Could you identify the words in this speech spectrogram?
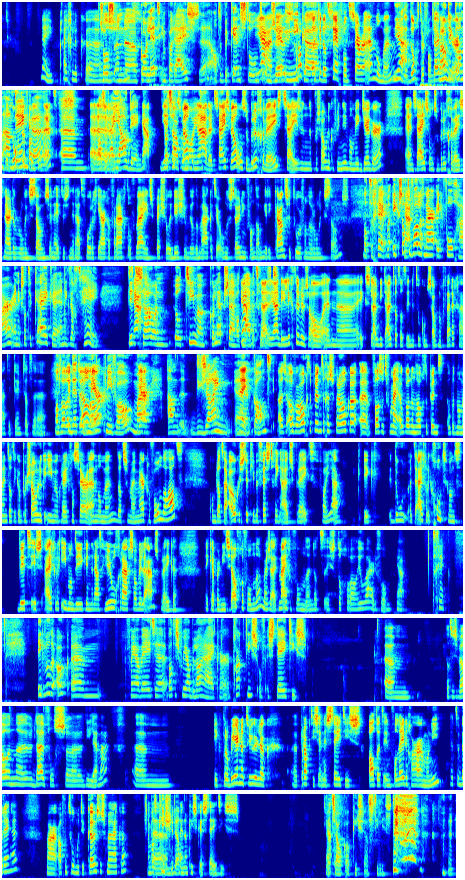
Nee, eigenlijk. eh, Zoals een eh, Colette in Parijs, hè, altijd bekend stond. ja, onze nee, het is unieke. dat je dat zegt, want Sarah Endelman, Ja, de dochter van de Daar moet ik dan de aan denken. van Colette, ehm, als ik Eh, aan jou denk. Ja, die Dat zou ons ik een wel mooie- benaderd. Zij is wel onze brug geweest. Zij is een persoonlijke vriendin van Mick Jagger. En zij is onze brug geweest naar de Rolling Stones. En heeft dus inderdaad vorig jaar gevraagd of wij een special edition wilden maken ter ondersteuning van de Amerikaanse tour van de Rolling Stones. Wat te gek. Want ik zat Ja. toevallig naar, ik volg haar en ik zat te kijken en ik dacht, hé, hey, dit Ja. zou een ultieme collab zijn wat ja, mij betreft. Ja, ja, die ligt er dus al. En eh, ik sluit niet uit dat dat in de toekomst ook nog verder gaat. Ik denk dat... eh, Want we hadden net op merkniveau, maar aan de design eh, Nee. kant. Als over hoogtepunten gesproken, was het voor mij ook wel een hoogtepunt op het moment dat ik een persoonlijke e-mail kreeg van Sarah Endelman, dat ze mijn merk gevonden had. Omdat daar ook een stukje bevestiging uitspreekt van ja, ik, ik doe het eigenlijk goed. Want dit is eigenlijk iemand die ik inderdaad heel graag zou willen aanspreken. Ik heb haar niet zelf gevonden, maar zij heeft mij gevonden. En dat is toch wel heel waardevol. Ja. Te gek. Ik wilde ook ehm, van jou weten, wat is voor jou belangrijker, praktisch of esthetisch? Ehm, dat is wel een eh, duivels eh, dilemma. Ehm, ik probeer natuurlijk eh, praktisch en esthetisch altijd in volledige harmonie te brengen. Maar af en toe moet ik keuzes maken. En wat kies je dan? En dan kies ik esthetisch. Ja. Dat zou ik ook kiezen als stylist.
